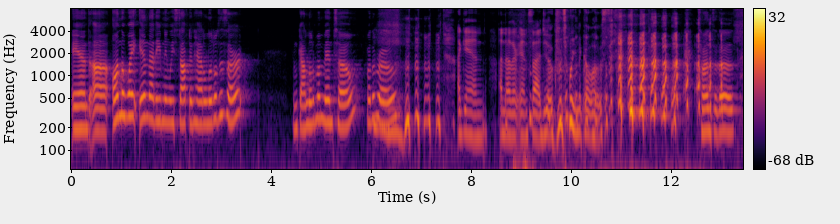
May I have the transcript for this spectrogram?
And uh, on the way in that evening, we stopped and had a little dessert and got a little memento for the road. Again, another inside joke between the co-hosts. Tons of those.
